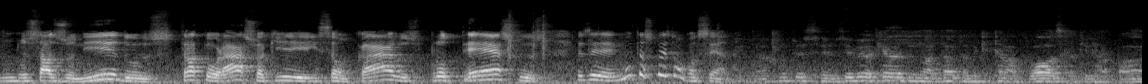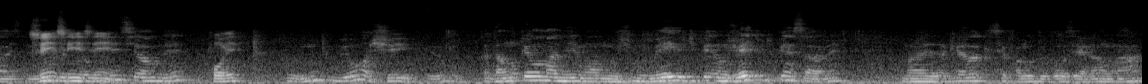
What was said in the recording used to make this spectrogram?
nos Estados Unidos, tratoraço aqui em São Carlos, protestos, quer dizer, muitas coisas estão acontecendo. Tá acontecendo. Você viu aquela do Natal também, com aquela voz, com aquele rapaz. Sim, sim, Foi sim. Potencial, né? Foi. Foi muito, eu achei. Eu, cada um tem uma maneira, um, um meio de um jeito de pensar, né? Mas aquela que você falou do vozeirão lá,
